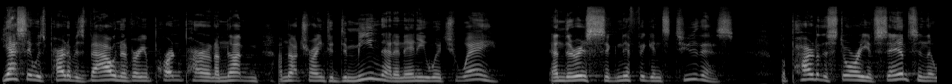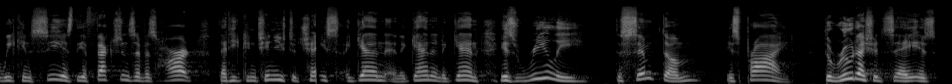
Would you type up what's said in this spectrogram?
Yes, it was part of his vow and a very important part, and I'm not, I'm not trying to demean that in any which way. And there is significance to this. But part of the story of Samson that we can see is the affections of his heart that he continues to chase again and again and again is really the symptom is pride. The root, I should say, is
